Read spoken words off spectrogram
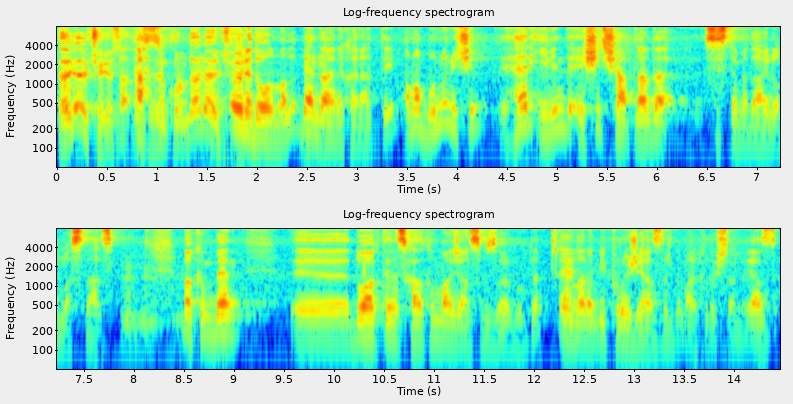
Öyle ölçülüyor zaten. Sizin kurumda öyle ölçülüyor. Öyle de olmalı. Ben de aynı kanaatteyim. Ama bunun için her ilin de eşit şartlarda sisteme dahil olması lazım. Bakın ben e, Doğu Akdeniz Kalkınma Ajansımız var burada. Evet. Onlara bir proje yazdırdım arkadaşlarla yazdık.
